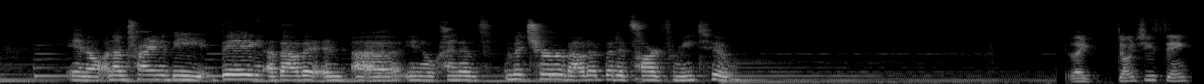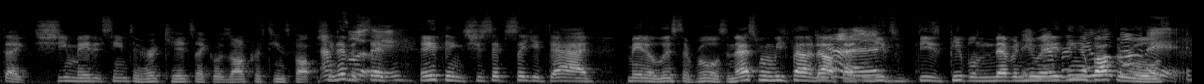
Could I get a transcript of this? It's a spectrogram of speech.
you know, and I'm trying to be big about it and, uh, you know, kind of mature about it, but it's hard for me too. Like, don't you think like she made it seem to her kids like it was all Christine's fault? She never said anything. She said, "So your dad made a list of rules," and that's when we found out that these these people never They knew never anything knew about the rules. it.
